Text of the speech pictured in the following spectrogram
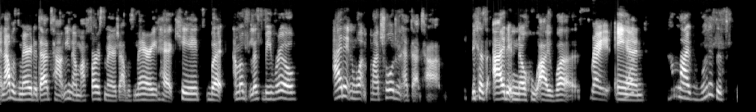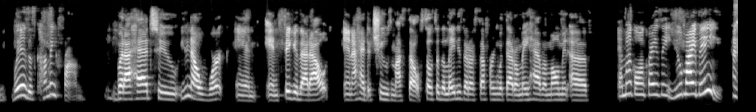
And I was married at that time. You know, my first marriage, I was married, had kids, but I'm a, let's be real, I didn't want my children at that time because I didn't know who I was. Right. And yeah. I'm like, what is this? Where is this coming from? But mm-hmm. I had to, you know, work and and figure that out. And I had to choose myself. So to the ladies that are suffering with that or may have a moment of, am I going crazy? You might be.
